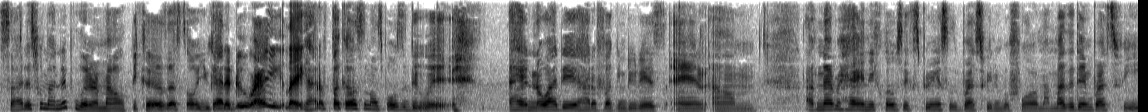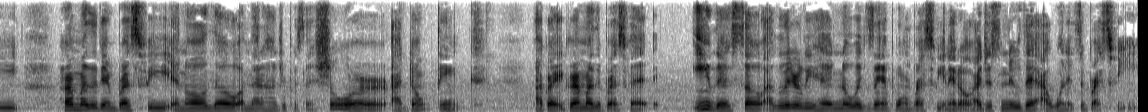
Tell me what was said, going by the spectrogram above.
So I just put my nipple in her mouth because that's all you gotta do, right? Like, how the fuck else am I supposed to do it? I had no idea how to fucking do this, and um, I've never had any close experience with breastfeeding before. My mother didn't breastfeed, her mother didn't breastfeed, and although I'm not 100% sure, I don't think my great grandmother breastfed either. So I literally had no example on breastfeeding at all. I just knew that I wanted to breastfeed.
